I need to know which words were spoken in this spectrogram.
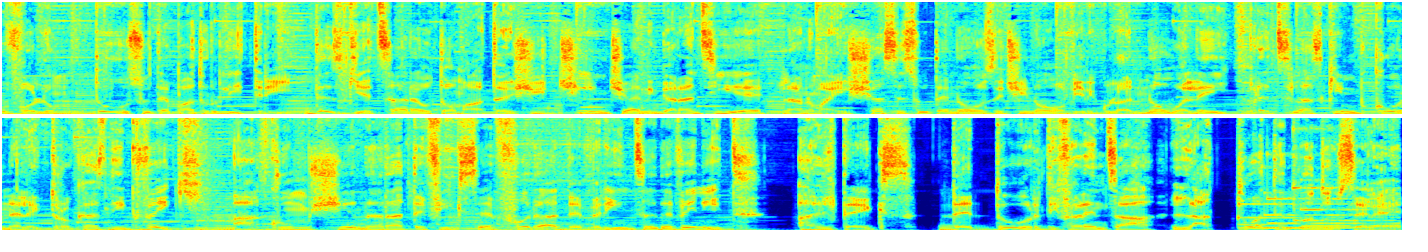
volum 204 litri, dezghețare automată și 5 ani garanție la numai 699,9 lei, preț la schimb cu un electrocasnic vechi. Acum și în rate fixe, fără adeverință de venit. Altex. De două ori diferența la toate produsele.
